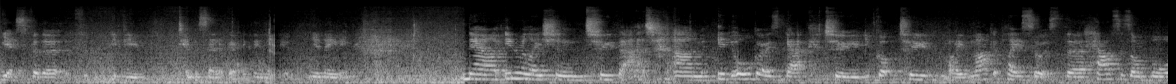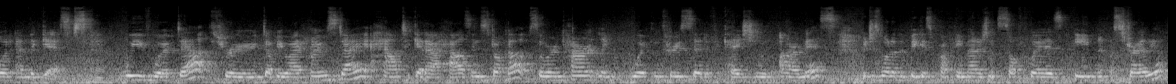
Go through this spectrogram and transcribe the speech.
Yes, for the if you 10% of everything that you're, you're needing. Now, in relation to that, um, it all goes back to you've got two like, marketplace, so it's the houses on board and the guests. We've worked out through WA Homestay how to get our housing stock up. So we're currently working through certification with RMS, which is one of the biggest property management softwares in Australia.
